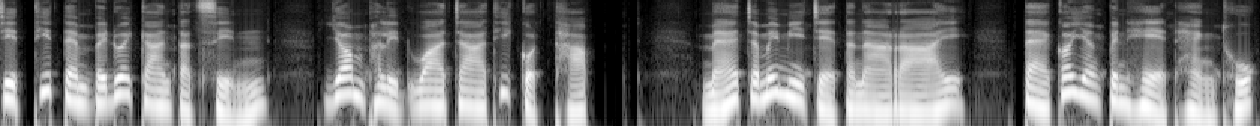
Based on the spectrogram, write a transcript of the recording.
จิตที่เต็มไปด้วยการตัดสิน ย่อมผลิตวาจาที่กดทับ แม้จะไม่มีเจตนาร้าย แต่ก็ยังเป็นเหตุแห่งทุกข์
